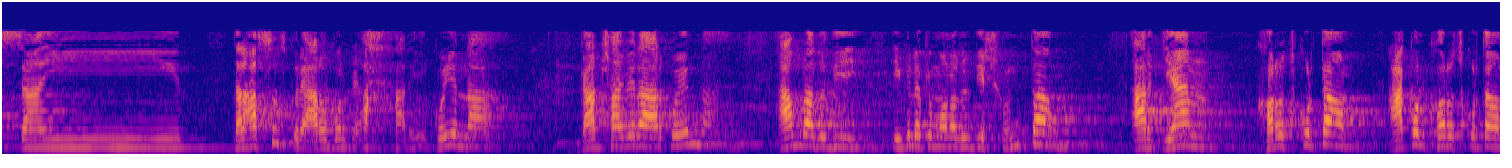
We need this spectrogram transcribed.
السعير তারা আফসোস করে আরো বলবে আহারে কোয়েন না গার্ড সাহেবেরা আর কোয়েন না আমরা যদি এগুলোকে মনোযোগ দিয়ে শুনতাম আর জ্ঞান খরচ করতাম আকল খরচ করতাম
